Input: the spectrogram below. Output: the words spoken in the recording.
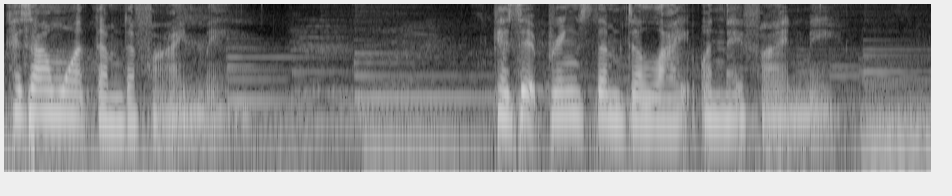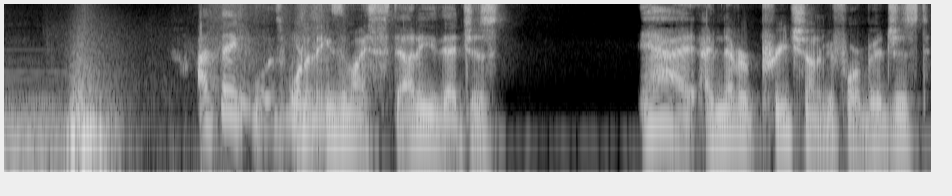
because I want them to find me. Because it brings them delight when they find me. I think was one of the things in my study that just, yeah, I, I've never preached on it before, but just,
